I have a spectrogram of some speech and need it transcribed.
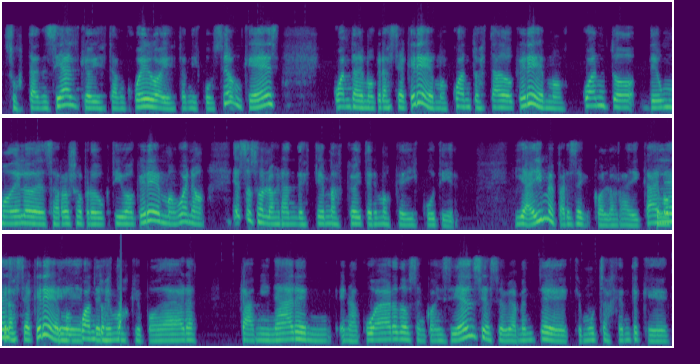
sustancial que hoy está en juego y está en discusión, que es cuánta democracia queremos, cuánto Estado queremos, cuánto de un modelo de desarrollo productivo queremos. Bueno, esos son los grandes temas que hoy tenemos que discutir. Y ahí me parece que con los radicales democracia queremos, eh, cuánto tenemos que poder caminar en, acuerdos, en coincidencias, y obviamente que mucha gente que,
